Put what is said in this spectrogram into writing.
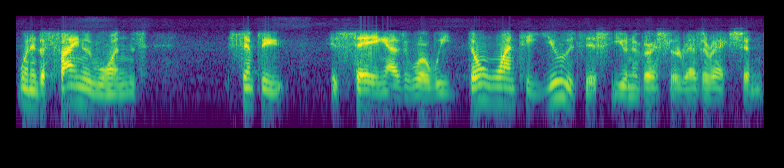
one of the final ones simply is saying, as it were, we don't want to use this universal resurrection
